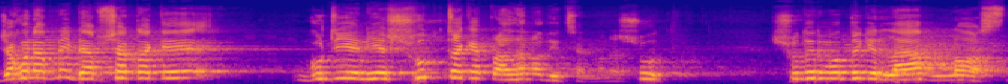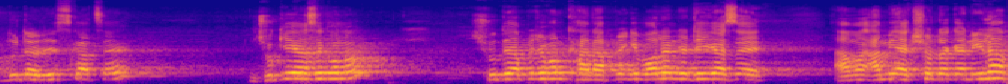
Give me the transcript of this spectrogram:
যখন আপনি ব্যবসাটাকে গুটিয়ে নিয়ে সুদটাকে প্রাধান্য দিচ্ছেন মানে সুদ, সুদের মধ্যে কি লাভ লস দুটা রিস্ক আছে? ঝুঁকি আছে কোনো? সুদে আপনি যখন খান, আপনি কি বলেন যে, ঠিক আছে, আমি একশো টাকা নিলাম,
